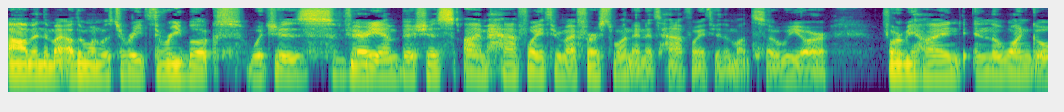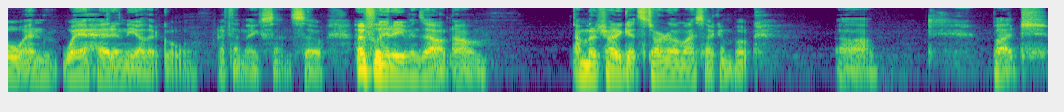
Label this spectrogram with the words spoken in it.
Um, and then my other one was to read three books, which is very ambitious. I'm halfway through my first one, and it's halfway through the month. So we are far behind in the one goal and way ahead in the other goal, if that makes sense. So hopefully it evens out. Um, I'm going to try to get started on my second book. Uh, but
